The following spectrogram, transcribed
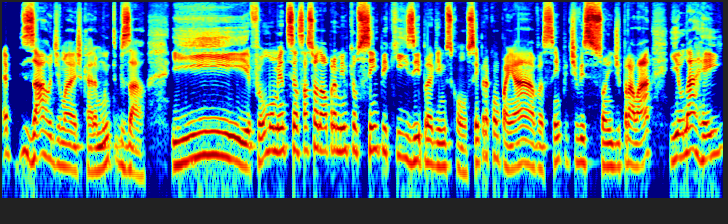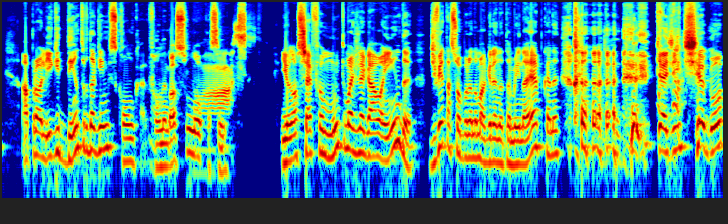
É bizarro demais, cara, muito bizarro. E foi um momento sensacional para mim, porque eu sempre quis ir pra Gamescom, sempre acompanhava, sempre tive esse sonho de ir pra lá, e eu narrei a Pro League dentro da Gamescom, cara. Foi um negócio louco, assim. Nossa. assim. E o nosso chefe foi muito mais legal ainda. Devia estar tá sobrando uma grana também na época, né? que a gente chegou,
